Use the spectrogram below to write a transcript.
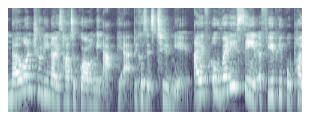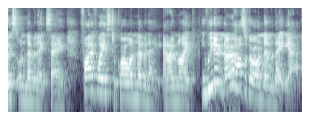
no one truly knows how to grow on the app yet because it's too new. I've already seen a few people post on Lemon8 saying, five ways to grow on Lemon8, and I'm like, we don't know how to grow on Lemon8 yet.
